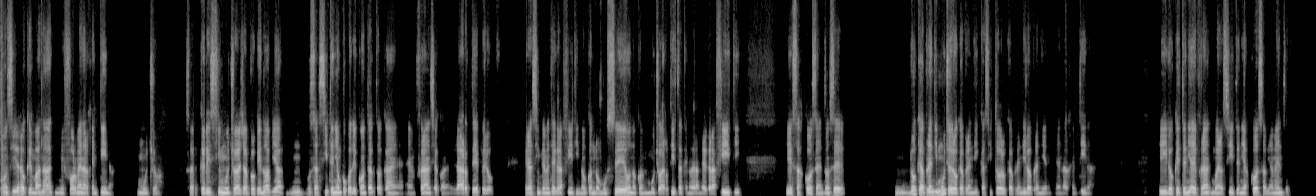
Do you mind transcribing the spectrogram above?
considero que más nada me formé en Argentina, mucho. O sea, crecí mucho allá, porque no había, mm, o sea, sí tenía un poco de contacto acá en, en Francia con el arte, pero era simplemente graffiti, no con los museos, no con muchos artistas que no eran del graffiti y esas cosas. Entonces, lo que aprendí, mucho de lo que aprendí, casi todo lo que aprendí, lo aprendí en, Argentina. Y lo que tenía de Francia, bueno, sí, tenía cosas, obviamente,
